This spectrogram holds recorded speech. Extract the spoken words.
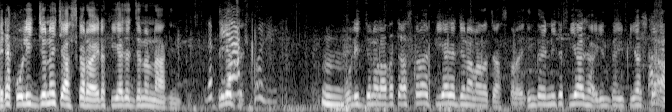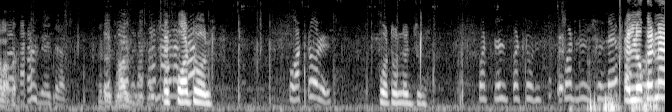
এটা কলির জন্য চাষ করা হয় এটা পেঁয়াজের জন্য না কিন্তু। ঠিক আছে? কলির জন্য আলাদা চাষ করা হয় পেঁয়াজের জন্য আলাদা চাষ করা হয়। কিন্তু এর নিচে পেঁয়াজ হয় কিন্তু এই পেঁয়াজটা আলাদা। পটল। পটলের জন্য পটল পটল পটল এই লোকে না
